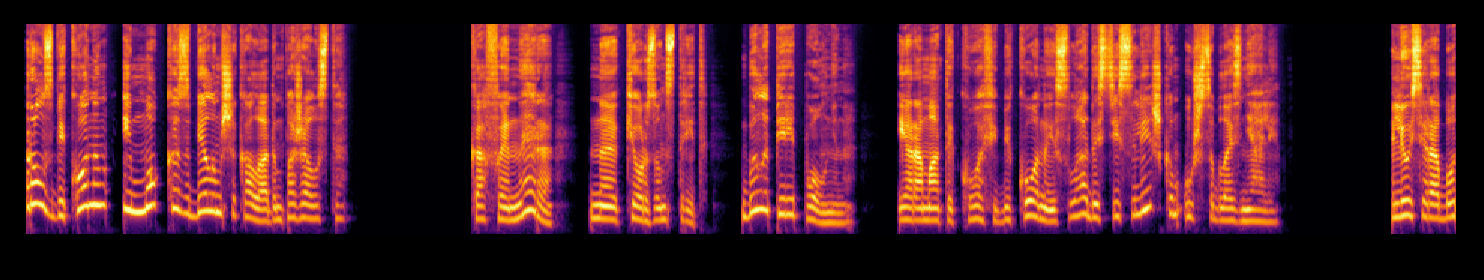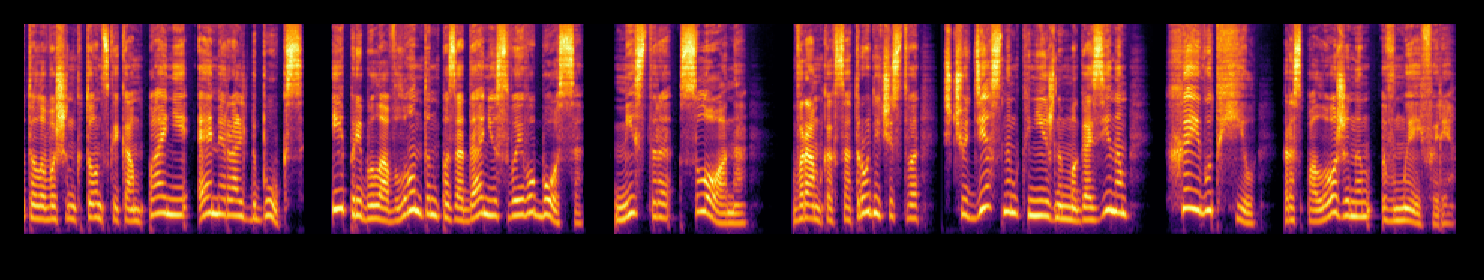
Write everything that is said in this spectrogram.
«Ролл с беконом и мокко с белым шоколадом, пожалуйста». Кафе Нера на Кёрзон-стрит было переполнено, и ароматы кофе, бекона и сладостей слишком уж соблазняли. Люси работала в вашингтонской компании Emerald Books и прибыла в Лондон по заданию своего босса, мистера Слоана, в рамках сотрудничества с чудесным книжным магазином Хейвуд Хилл, расположенным в Мейфере.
